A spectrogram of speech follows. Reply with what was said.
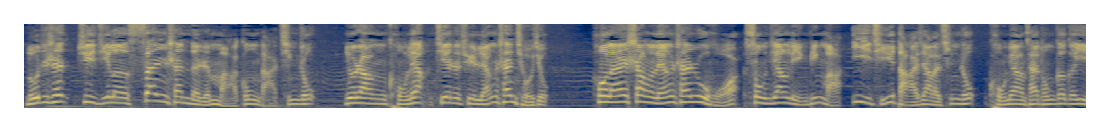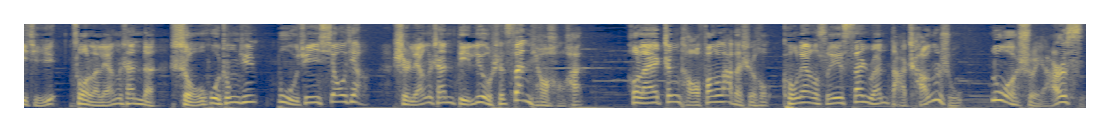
鲁智深聚集了三山的人马攻打青州，又让孔亮接着去梁山求救。后来上了梁山入伙，宋江领兵马一起打下了青州，孔亮才同哥哥一起做了梁山的守护中军、步军骁将，是梁山第六十三条好汉。后来征讨方腊的时候，孔亮随三阮打常熟，落水而死。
